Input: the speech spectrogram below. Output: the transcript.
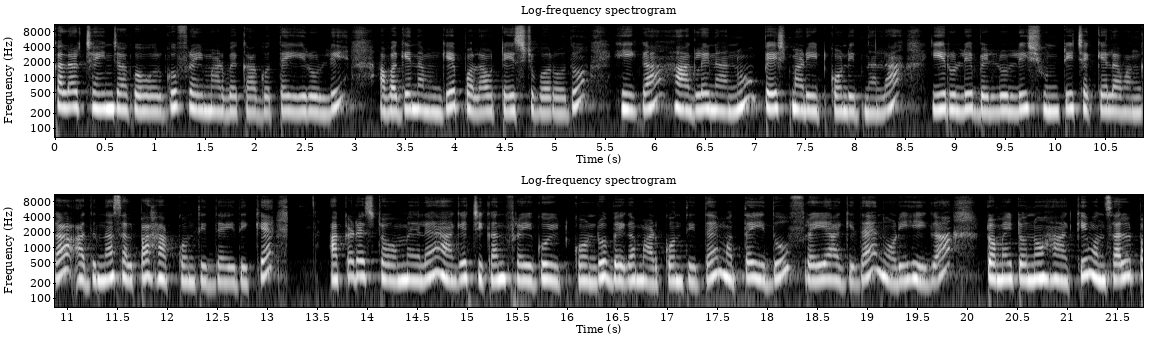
ಕಲರ್ ಚೇಂಜ್ ಆಗೋವರೆಗೂ ಫ್ರೈ ಮಾಡಬೇಕಾಗುತ್ತೆ ಈರುಳ್ಳಿ. ಅವಾಗೆ ನಮಗೆ ಪಲಾವ್ ಟೇಸ್ಟ್ ಬರೋದು. ಈಗ ಆಗಲೇ ನಾನು ಪೇಸ್ಟ್ ಮಾಡಿ ಇಟ್ಕೊಂಡಿದ್ನಲ್ಲ, ಈರುಳ್ಳಿ, ಬೆಳ್ಳುಳ್ಳಿ, ಶುಂಠಿ, ಚಕ್ಕೆ, ಲವಂಗ, ಅದನ್ನು ಸ್ವಲ್ಪ ಹಾಕ್ಕೊತಿದ್ದೆ ಇದಕ್ಕೆ. ಆ ಕಡೆ ಸ್ಟವ್ ಮೇಲೆ ಹಾಗೆ ಚಿಕನ್ ಫ್ರೈಗೂ ಇಟ್ಕೊಂಡು ಬೇಗ ಮಾಡ್ಕೊತಿದ್ದೆ. ಮತ್ತು ಇದು ಫ್ರೈ ಆಗಿದೆ. ನೋಡಿ ಈಗ ಟೊಮೆಟೊನೂ ಹಾಕಿ ಒಂದು ಸ್ವಲ್ಪ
